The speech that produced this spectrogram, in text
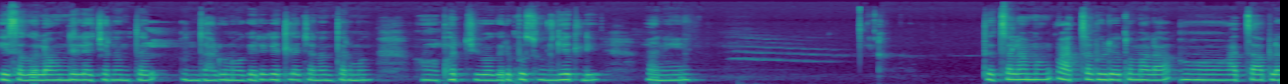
हे सगळं लावून दिल्याच्या नंतर झाडून वगैरे घेतल्याच्या नंतर मग फरची वगैरे पुसून घेतली आणि तर चला मग आजचा व्हिडिओ तुम्हाला आजचा आपला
